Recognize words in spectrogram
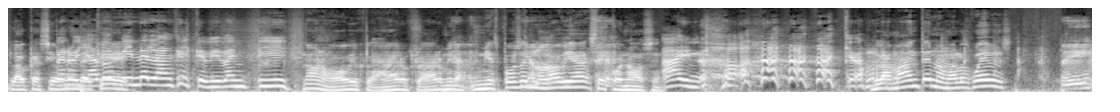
la ocasión. Pero ya que- domina el ángel que viva en ti. No, no, obvio, claro, claro. Mira, Ya- mi esposa y mi lo- novia se conocen. Ay, no. Qué horror. La amante nomás los jueves. Sí,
